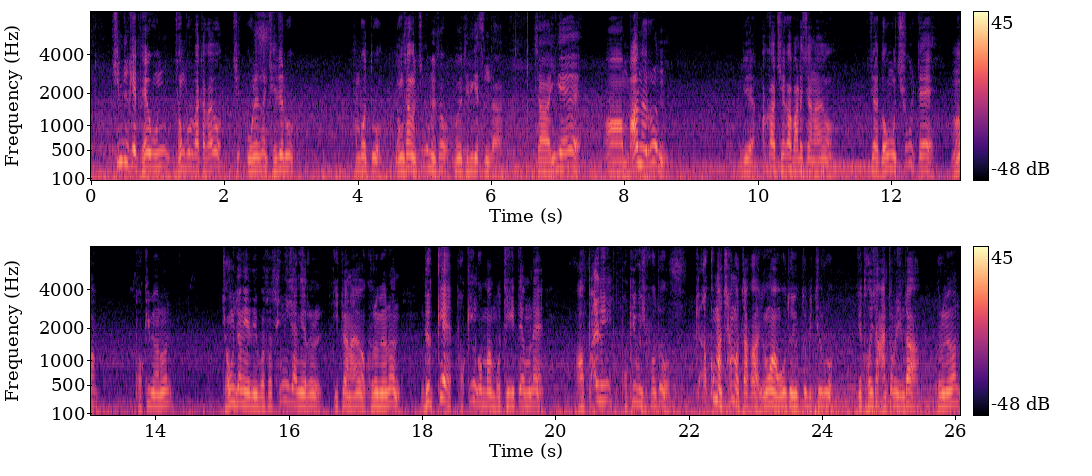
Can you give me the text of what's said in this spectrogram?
힘들게 배운 정보를 갖다가요. 제- 올해는 제대로 한번 또 영상을 찍으면서 보여드리겠습니다. 자 이게 어, 마늘은 이제 아까 제가 말했잖아요. 진짜 너무 추울 때 어? 벗기면은 겨운장애를 입어서 생리장애를 입잖아요. 그러면은 늦게 벗긴 것만 못하기 때문에 아 빨리 벗기고 싶어도 조금만 참았다가 영하 5도 6도 밑으로 이제 더 이상 안 떨어진다. 그러면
